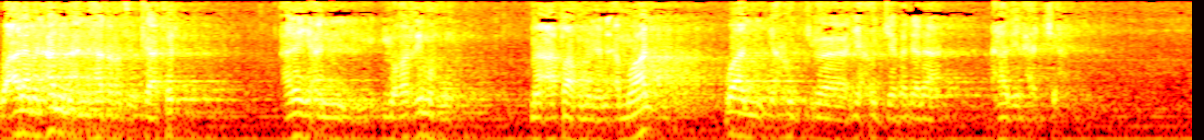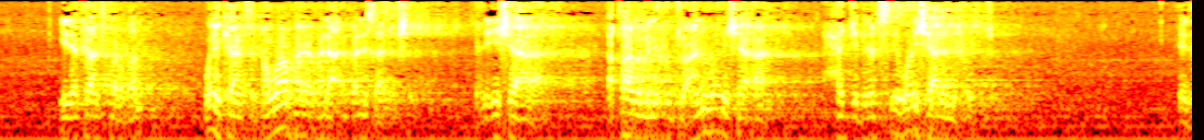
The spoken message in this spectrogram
وعلى من علم أن هذا الرجل كافر عليه أن يغرمه ما أعطاه من الأموال وأن يحج, يحج بدل هذه الحجة. إذا كانت فرضا وإن كانت تطوع فليس عليه شيء. يعني إن شاء أقام من يحج عنه وإن شاء حج بنفسه وإن شاء لم يحج. هنا.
